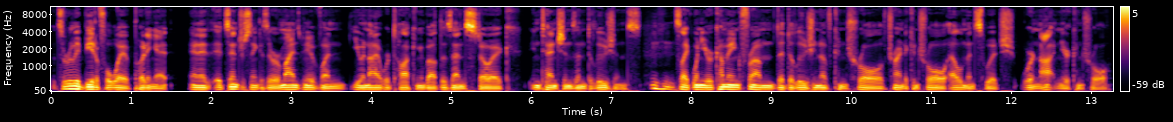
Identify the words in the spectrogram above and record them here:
it's a really beautiful way of putting it, and it, it's interesting because it reminds me of when you and I were talking about the Zen Stoic intentions and delusions. It's like when you were coming from the delusion of control, of trying to control elements which were not in your control,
